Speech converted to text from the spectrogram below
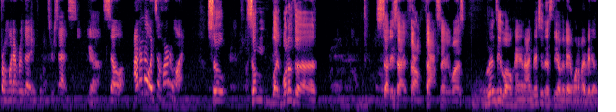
from whatever the influencer says. Yeah. So I don't know. It's a hard one. So some like one of the studies that I found fascinating was Lindsay Lohan. I mentioned this the other day in one of my videos.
